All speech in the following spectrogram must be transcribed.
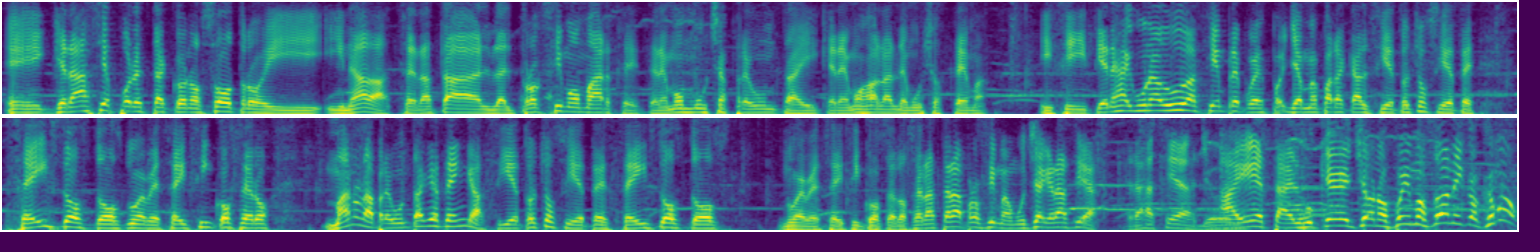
Eh, gracias por estar con nosotros y, y nada, será hasta el, el próximo martes. Tenemos muchas preguntas y queremos hablar de muchos temas. Y si tienes alguna duda, siempre puedes llamar para acá al 787-622-9650. Mano, la pregunta que tengas, 787-622-9650. Será hasta la próxima. Muchas gracias. Gracias, yo. Ahí está, el Juqueo Show. Nos fuimos, Sónico. Come on.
